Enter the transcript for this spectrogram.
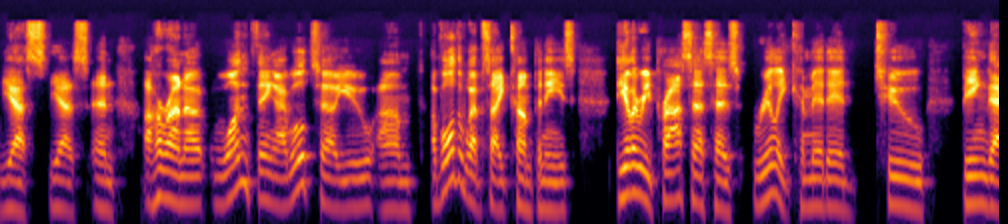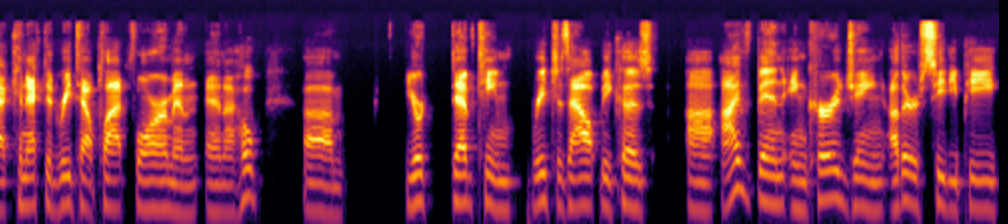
Yes, yes. And Aharana, one thing I will tell you, um, of all the website companies, Dealer eProcess has really committed to being that connected retail platform. And and I hope um, your dev team reaches out because uh, I've been encouraging other CDP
